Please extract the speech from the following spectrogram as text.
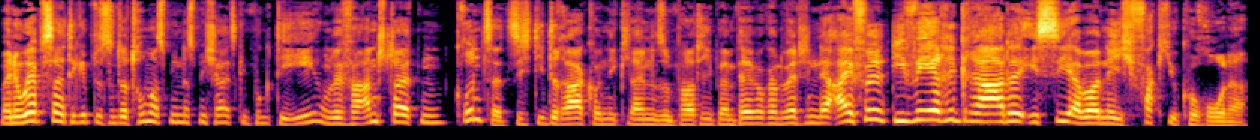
Meine Webseite gibt es unter thomas-michalski.de und wir veranstalten grundsätzlich die Drakon, die kleine Sympathie beim Paper Convention der Eifel. Die wäre gerade, ist sie aber nicht. Fuck you, Corona.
